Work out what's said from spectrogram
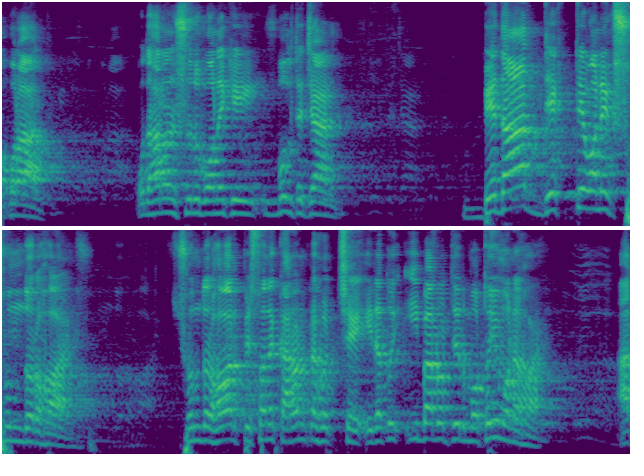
অপরাধ। উদাহরণস্বরূপ অনেকেই বলতে চান, বেদাত দেখতে অনেক সুন্দর হয়। সুন্দর হওয়ার পেছনে কারণটা হচ্ছে, এটা তো ইবাদতের মতোই মনে হয়। আর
